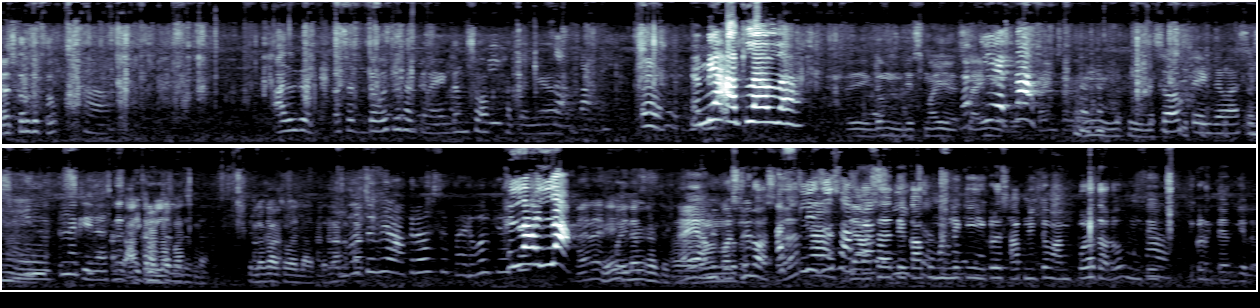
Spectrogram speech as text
टच करू शकतो हा. अजून धर. असं डबसल्यासारखं नाही एकदम सॉफ्ट हाताने हा. मी हात लावला हे एकदम स्माईल स्लाईम स्लाईम सारखं सॉफ्ट एकदम असं स्मूथ स्किन असं अकराला पाच तिला वाचवायला आता. मग तुम्ही अकरा वाजता फुटबॉल खेळ नाही नाही पहिलं. नाही आम्ही बसलेलो असं ते असं ते काकू म्हणले की इकडे साप निघतो मग आम्ही पळत आलो मग ते तिकडे त्यात गेलं.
